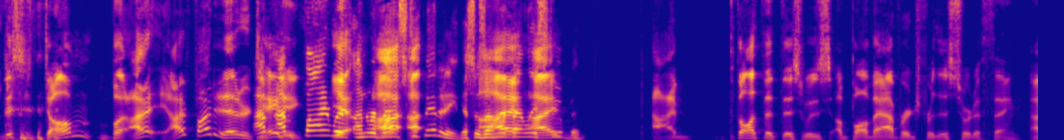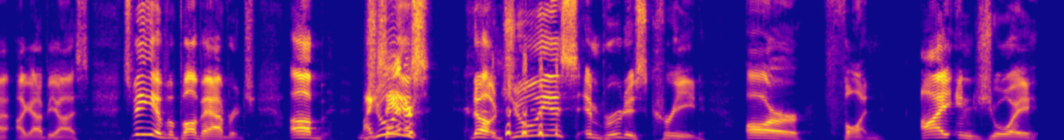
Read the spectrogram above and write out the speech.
this is dumb, but I I find it I'm, entertaining. I'm fine with Yeah, unrepentant I- stupidity. This is unrepentantly I- stupid. I thought that this was above average for this sort of thing. I, I gotta be honest. Speaking of above average, um, Mike Julius, no, Julius and Brutus Creed are fun. I enjoy.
